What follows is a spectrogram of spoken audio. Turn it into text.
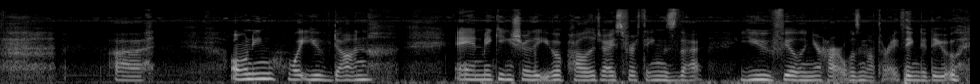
uh, owning what you've done and making sure that you apologize for things that you feel in your heart was not the right thing to do.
